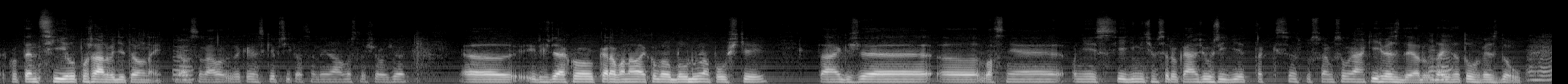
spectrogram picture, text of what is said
jako ten cíl pořád viditelný. Mm. Já jsem takový hezký příklad, jsem nedávno slyšel, že uh, i když jde jako karavana jako velbloudů na poušti, takže uh, vlastně oni jediný, čím se dokážou řídit, tak svým způsobem jsou nějaký hvězdy a jdou tady mhm. za tou hvězdou. Uh-huh.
